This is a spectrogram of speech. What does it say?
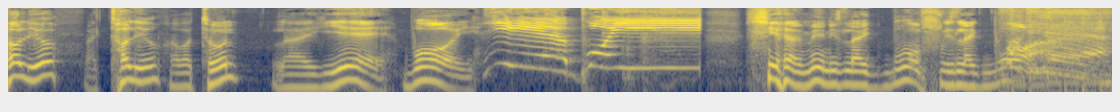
Told you, I told you about Tool. Like, yeah, boy. Yeah, boy! Yeah, I mean, it's like, woof, it's like, whoa. Yeah.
